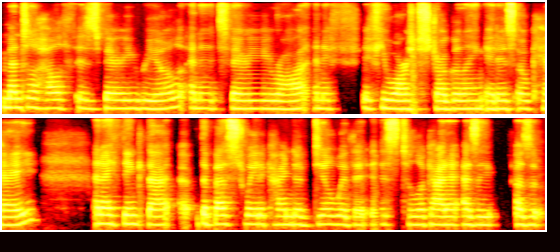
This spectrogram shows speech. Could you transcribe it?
mental health is very real and it's very raw. And if if you are struggling, it is okay. And I think that uh, the best way to kind of deal with it is to look at it as a as a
